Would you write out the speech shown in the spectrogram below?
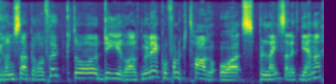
grønnsaker og frukt og dyr og alt mulig, hvor folk tar og spleiser litt gener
